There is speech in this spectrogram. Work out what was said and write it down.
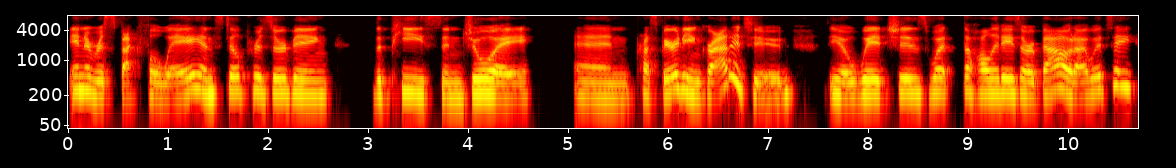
in a respectful way and still preserving the peace and joy and prosperity and gratitude you know which is what the holidays are about. I would say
